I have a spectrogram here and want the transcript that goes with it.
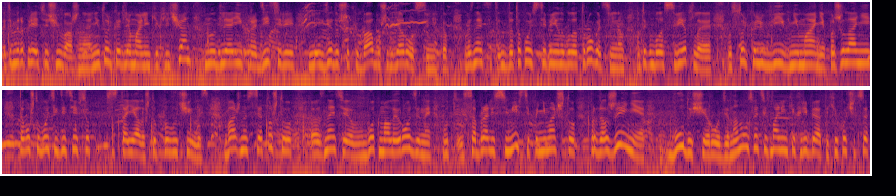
Это мероприятие очень важное не только для маленьких личан, но для их родителей, для их дедушек и бабушек, для родственников. Вы знаете, до такой степени оно было трогательным, оно такое было светлое, вот столько любви, внимания, пожеланий того, чтобы у этих детей все состоялось, чтобы получилось. Важность то, что, э, знаете, в год Малой Родины вот собрались вместе, понимать, что продолжение, будущее Родины, оно вот в этих маленьких ребятах. И хочется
